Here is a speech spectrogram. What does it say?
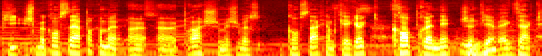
puis je me considère pas comme un, un- un proche, mais je me considère comme quelqu'un qui comprenait Geneviève, exact.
